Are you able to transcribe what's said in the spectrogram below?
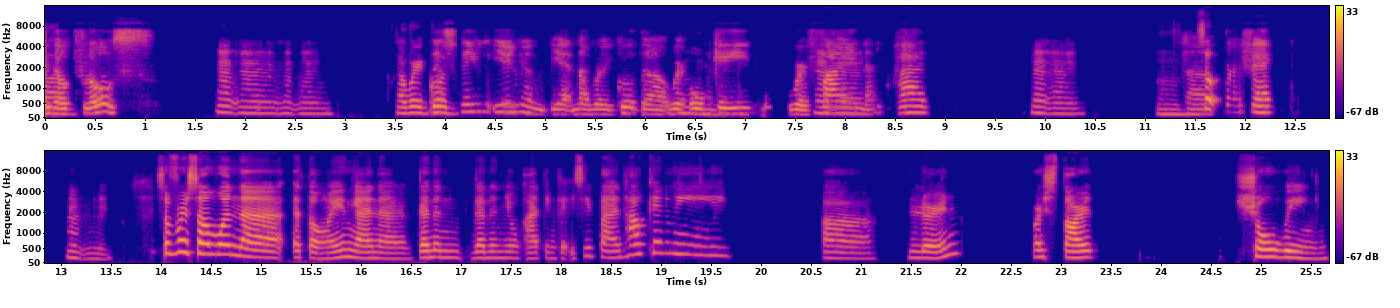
without flaws. Mm-mm, mm-mm. Na we're good. That's the, yun yun. Yeah, na we're good. Uh, we're Mm. okay. We're fine. Mm-mm. Lahat. Mm-mm. Uh, So- perfect. Mm-mm. So for someone na eto ngayon nga na ganun ganun yung ating kaisipan, how can we uh learn or start showing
